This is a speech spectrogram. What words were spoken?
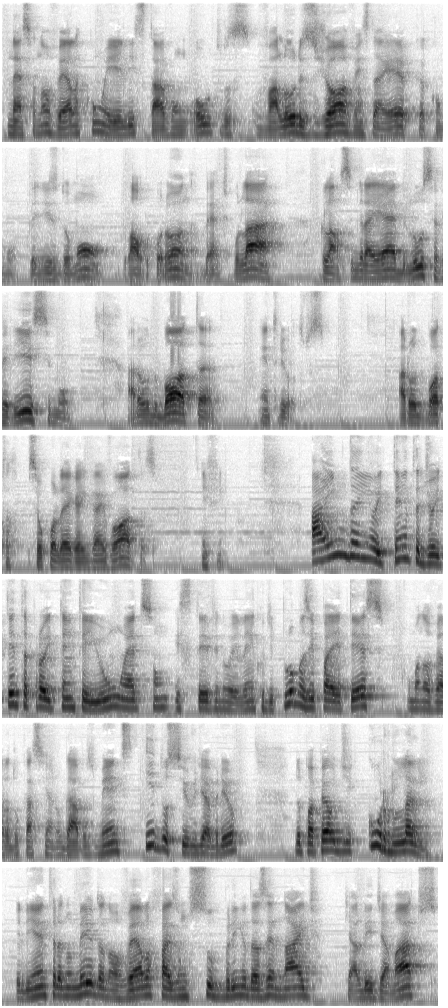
nessa novela, com ele estavam outros valores jovens da época, como Denise Dumont, Lauro Corona, Bert Goulart, Glaucio Graeb, Lúcia Veríssimo, Haroldo Bota, entre outros. Haroldo Bota, seu colega em Gaivotas, enfim. Ainda em 80, de 80 para 81, Edson esteve no elenco de Plumas e Paetês, uma novela do Cassiano Gabos Mendes e do Silvio de Abreu, no papel de Curlan. Ele entra no meio da novela, faz um sobrinho da Zenaide, que é a Lídia Matos,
